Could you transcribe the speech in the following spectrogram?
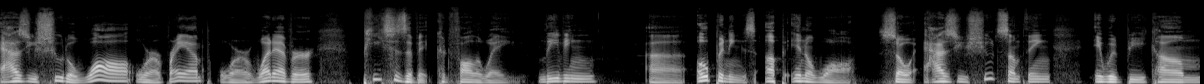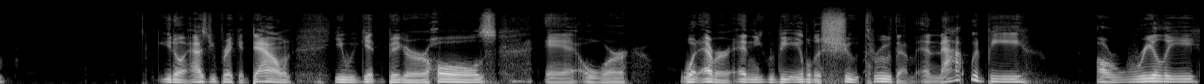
as you shoot a wall or a ramp or whatever, pieces of it could fall away, leaving uh, openings up in a wall. So as you shoot something, it would become you know as you break it down, you would get bigger holes and or whatever, and you would be able to shoot through them, and that would be a really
